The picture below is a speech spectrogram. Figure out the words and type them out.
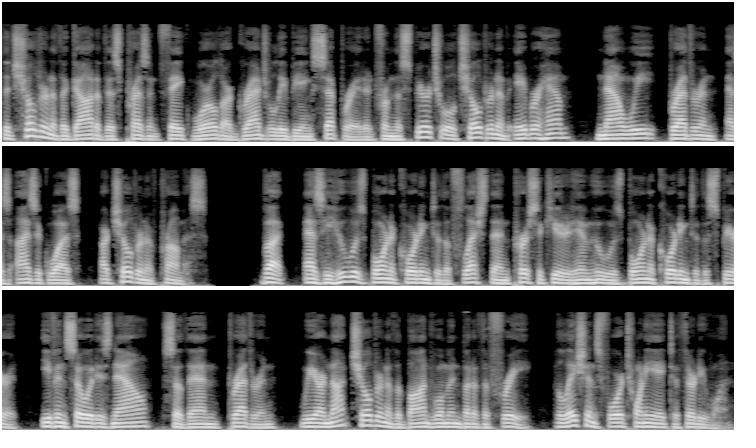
the children of the God of this present fake world are gradually being separated from the spiritual children of Abraham. Now we, brethren, as Isaac was, are children of promise. But, as he who was born according to the flesh then persecuted him who was born according to the Spirit, even so it is now, so then, brethren, we are not children of the bondwoman but of the free. Galatians 4:28 31.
